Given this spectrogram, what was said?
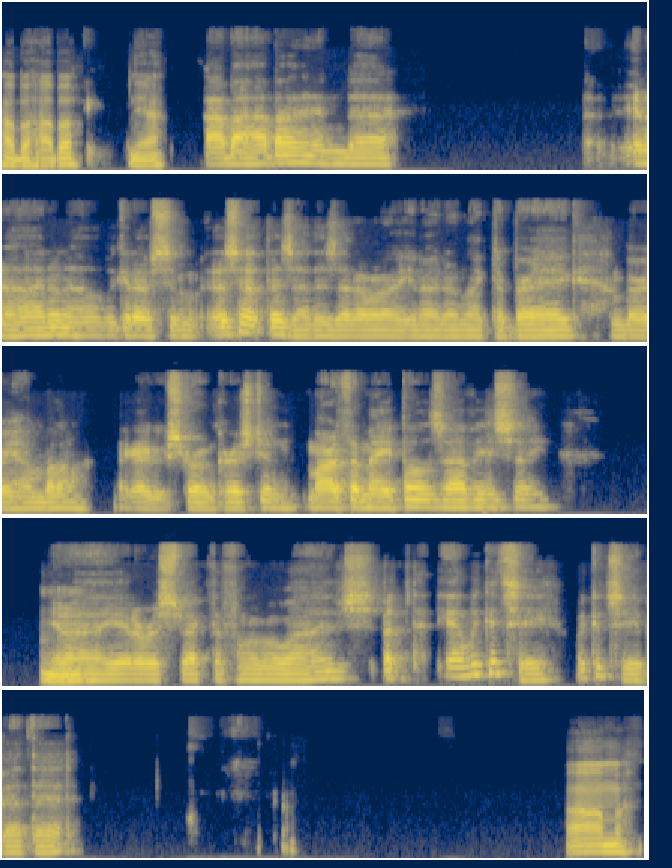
Hubba hubba. Yeah. Habba Habba, and uh, you know, I don't know. We could have some. There's there's others. I don't want to. You know, I don't like to brag. I'm very humble. Like a strong Christian. Marla Maples, obviously. You Mhm. know, you got to respect the former wives. But yeah, we could see. We could see about that. Um,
